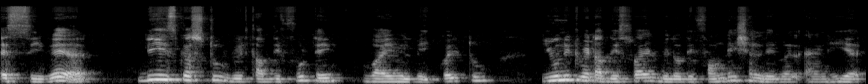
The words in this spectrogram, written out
sc where b is equals to width of the footing y will be equal to unit weight of the soil below the foundation level and here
